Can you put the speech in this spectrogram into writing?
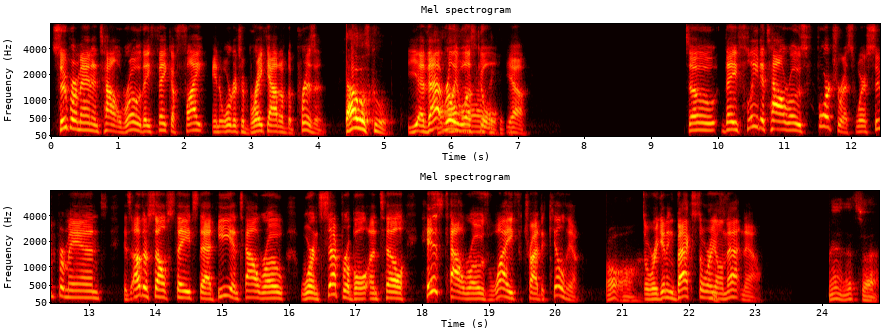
Superman and Tal-Rho they fake a fight in order to break out of the prison. That was cool. Yeah, that really was cool. yeah. So they flee to Tal-Rho's fortress, where Superman, his other self, states that he and Tal-Rho were inseparable until his Tal-Rho's wife tried to kill him. Oh. So we're getting backstory hmm. on that now. Man, that's a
